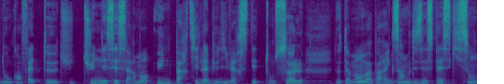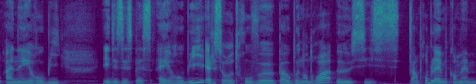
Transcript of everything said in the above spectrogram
Donc en fait, euh, tu tues nécessairement une partie de la biodiversité de ton sol, notamment bah, par exemple des espèces qui sont anaérobies et des espèces aérobies, elles se retrouvent euh, pas au bon endroit, c'est un problème quand même.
